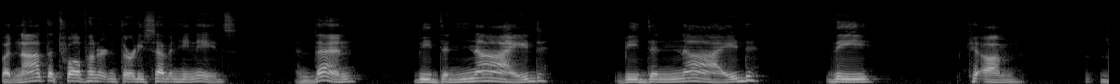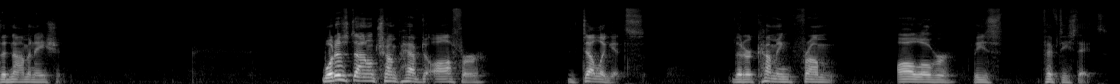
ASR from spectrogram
but not the 1,237 he needs, and then be denied, be denied the, um, the nomination. What does Donald Trump have to offer delegates that are coming from all over these 50 states.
